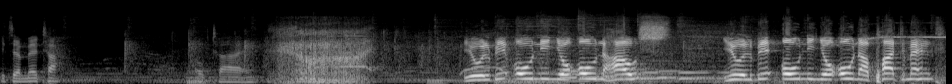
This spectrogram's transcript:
It's a matter of time. You will be owning your own house. You will be owning your own apartment.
